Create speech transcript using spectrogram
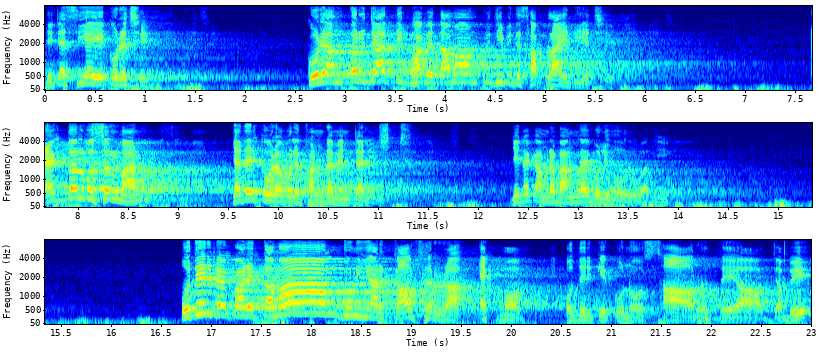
যেটা সিআইএ করেছে। করে আন্তর্জাতিকভাবে তাম পৃথিবীতে সাপ্লাই দিয়েছে। একদল মুসলমান, যাদেরকে ওরা বলে ফান্ডামেন্টালিস্ট যেটাকে আমরা বাংলায় বলি মৌলবাদী। ওদের ব্যাপারে তাম দুনিয়ার কাফেররা একমত। ওদেরকে কোনো সার দেয়া যাবে।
